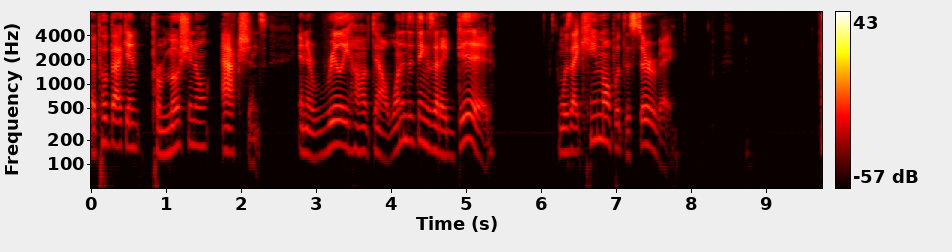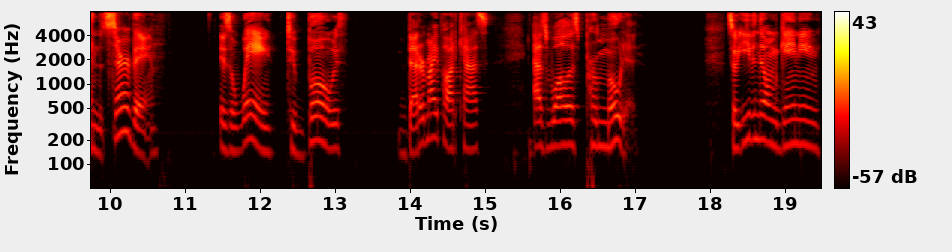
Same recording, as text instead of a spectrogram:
I put back in promotional actions and it really helped out. One of the things that I did was I came up with a survey. And the survey is a way to both better my podcast as well as promote it. So even though I'm gaining,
